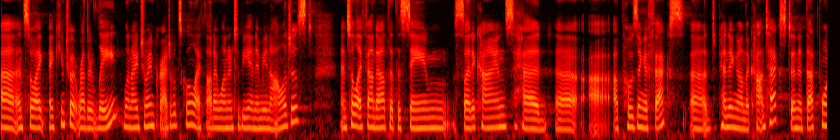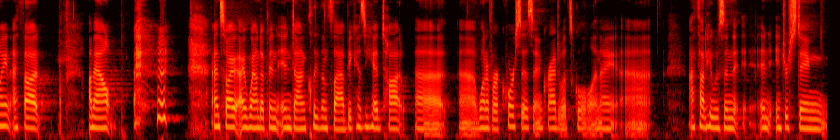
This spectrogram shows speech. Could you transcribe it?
Uh, and so I, I, came to it rather late. When I joined graduate school, I thought I wanted to be an immunologist until I found out that the same cytokines had uh, opposing effects uh, depending on the context. And at that point, I thought, I'm out. And so I, I, wound up in, in Don Cleveland's lab because he had taught uh, uh, one of our courses in graduate school, and I, uh, I thought he was an, an interesting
